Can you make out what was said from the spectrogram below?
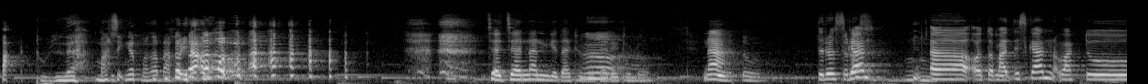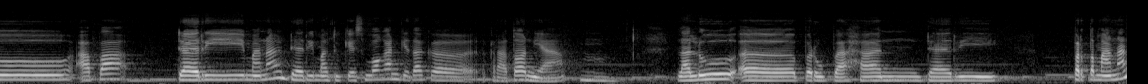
Pak Dullah masih inget banget aku ya ampun jajanan kita dulu uh, dari dulu. Nah, terus, terus kan uh, otomatis kan waktu apa dari mana dari Madukesmo kan kita ke keraton ya. Hmm. Lalu uh, perubahan dari pertemanan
